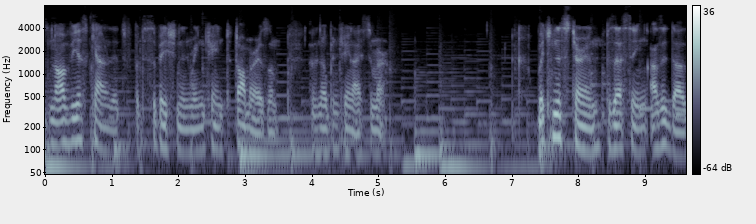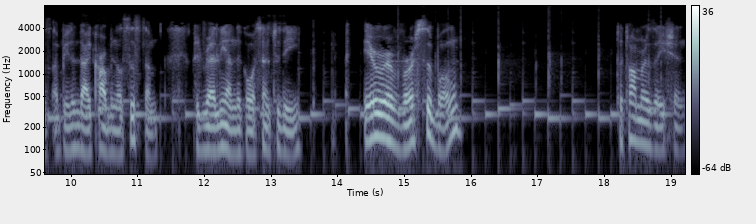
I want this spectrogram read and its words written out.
is an obvious candidate for participation in ring chain tautomerism as an open chain isomer, which in its turn, possessing as it does a beta dicarbonyl system, could readily undergo essentially irreversible tautomerization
